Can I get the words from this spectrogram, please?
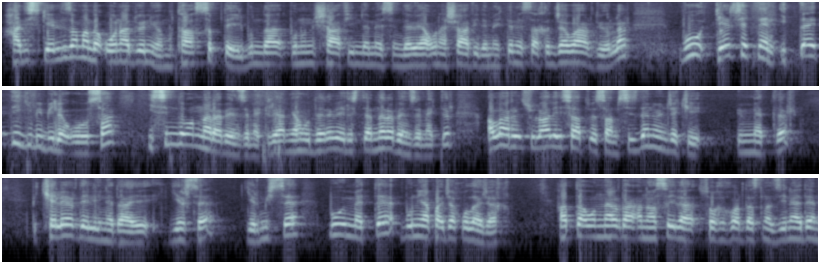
hadis geldiği zaman da ona dönüyor. Mutassıp değil. Bunda bunun Şafii'm demesinde veya ona Şafii demekte ne sakınca var diyorlar. Bu gerçekten iddia ettiği gibi bile olsa isim de onlara benzemektir. Yani Yahudilere ve Hristiyanlara benzemektir. Allah Resulü Aleyhisselatü Vesselam sizden önceki ümmetler bir keler deliğine dahi girse, girmişse bu ümmette bunu yapacak olacak. Hatta onlar da anasıyla sokak ortasında zina eden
